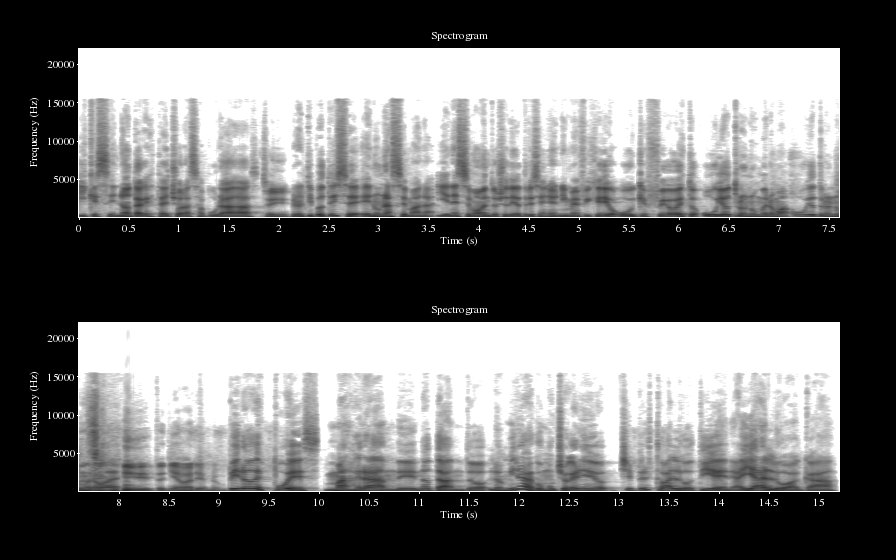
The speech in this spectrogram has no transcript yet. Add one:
y que se nota que está hecho a las apuradas. Sí. Pero el tipo te dice en una semana, y en ese momento yo tenía 13 años, ni me fijé, digo, uy, qué feo esto, uy, otro número más, uy, otro número más. Sí, tenía varios números. Pero después, más grande, no tanto, lo miraba con mucho cariño y digo, che, pero esto algo tiene, hay algo acá.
